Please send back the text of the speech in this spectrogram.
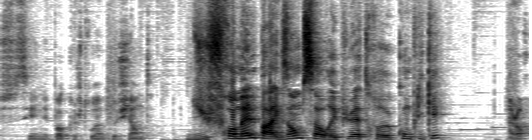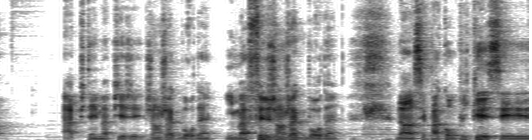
c'est une époque que je trouve un peu chiante. Du Fromel, par exemple, ça aurait pu être compliqué? Alors, ah putain, il m'a piégé. Jean-Jacques Bourdin. Il m'a fait le Jean-Jacques Bourdin. Non, c'est pas compliqué. C'est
